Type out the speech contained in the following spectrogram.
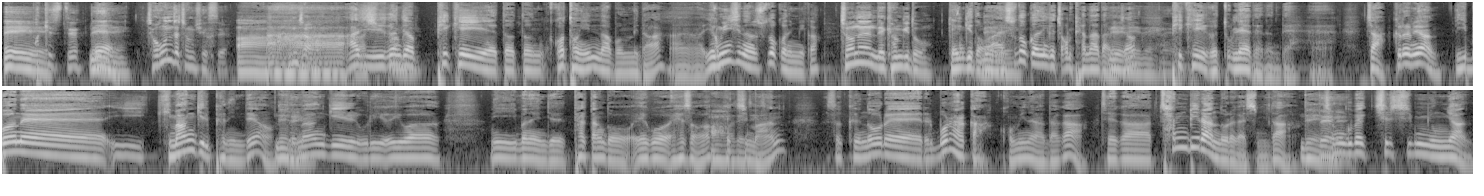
네. 팟캐스트? 네. 네. 네. 저 혼자 청취했어요. 아, 혼자. 아, 아직은 저 PK의 또 어떤 고통이 있나 봅니다. 아, 영민 씨는 수도권입니까? 저는 네 경기도. 경기도. 네네. 아, 수도권이니까 좀 편하다, 그죠? 네네네. PK 그 뚫려야 되는데. 예. 자, 그러면 이번에 이 김한길 편인데요. 네네. 김한길 우리 의원이 이번에 이제 탈당도 예고해서 아, 했지만 그래서 그 노래를 뭘 할까 고민을 하다가 제가 찬비라는 노래가 있습니다. 네. 네. 1976년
